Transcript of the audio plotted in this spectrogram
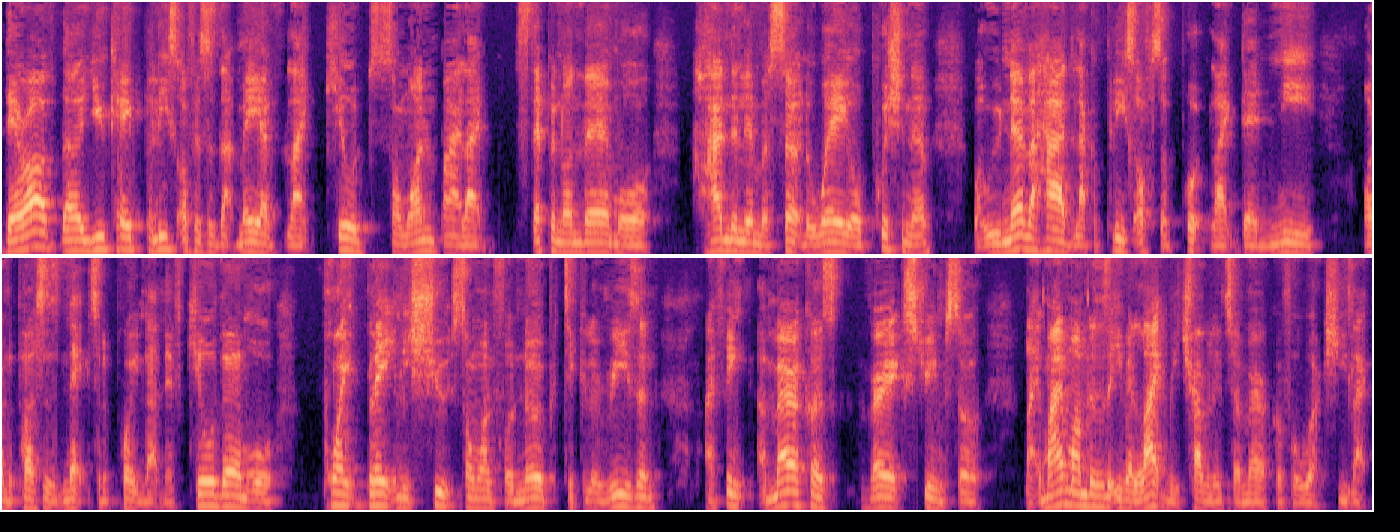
there are uh, UK police officers that may have like killed someone by like stepping on them or handling them a certain way or pushing them, but we've never had like a police officer put like their knee on the person's neck to the point that they've killed them or point blatantly shoot someone for no particular reason. I think America's very extreme. So like my mom doesn't even like me traveling to America for work. She's like,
